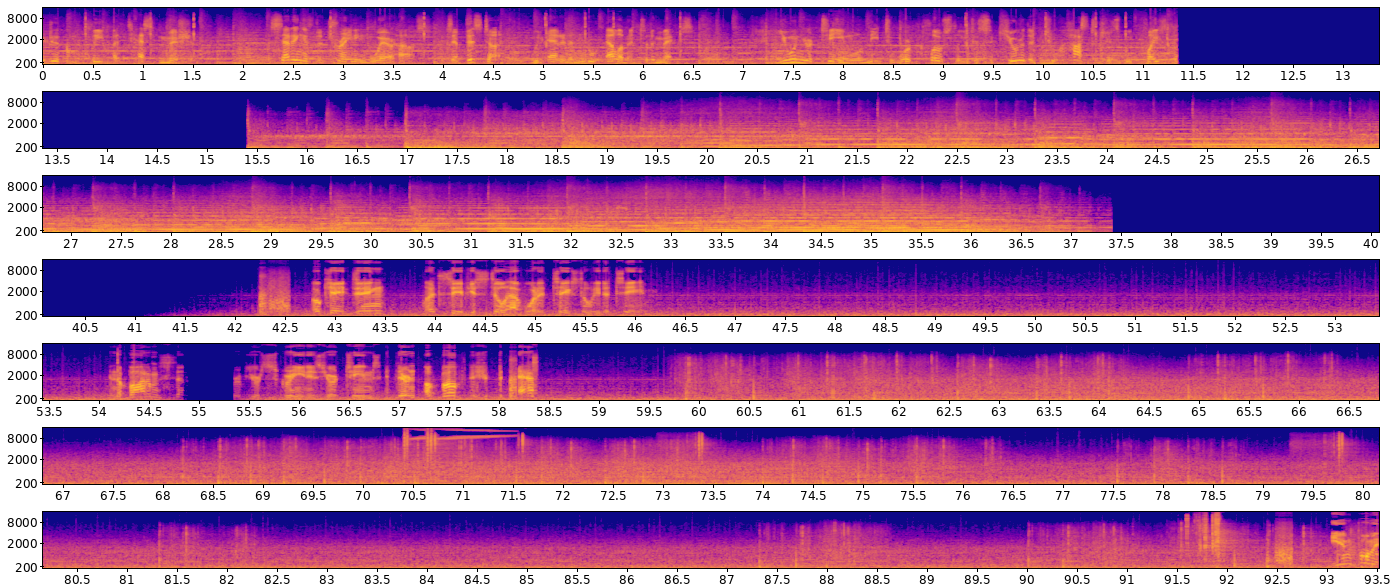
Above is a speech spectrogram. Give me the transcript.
you to complete a test mission. The setting is the training warehouse, except this time, we added a new element to the mix. You and your team will need to work closely to secure the two hostages we placed Okay, Ding. Let's see if you still have what it takes to lead a team. In the bottom center of your screen is your team's... They're above... Ask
